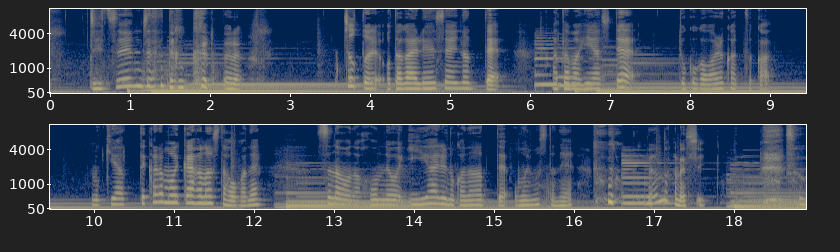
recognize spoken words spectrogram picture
絶縁じゃなかったらちょっとお互い冷静になって頭冷やしてどこが悪かったか向き合ってからもう一回話した方がね素直な本音を言い合えるのかなって思いましたね。何の話？そう。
